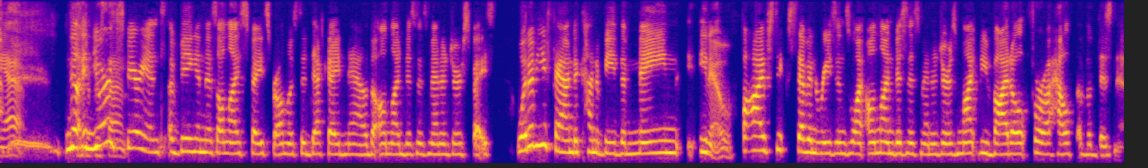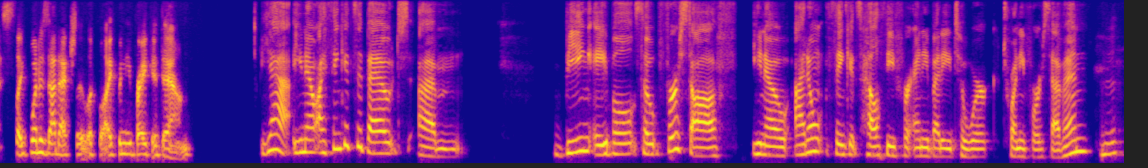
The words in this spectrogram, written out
yeah. No, in your experience of being in this online space for almost a decade now, the online business manager space, what have you found to kind of be the main, you know, five, six, seven reasons why online business managers might be vital for a health of a business? Like, what does that actually look like when you break it down? Yeah, you know, I think it's about um, being able. So, first off, you know, I don't think it's healthy for anybody to work 24 7. Mhm.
